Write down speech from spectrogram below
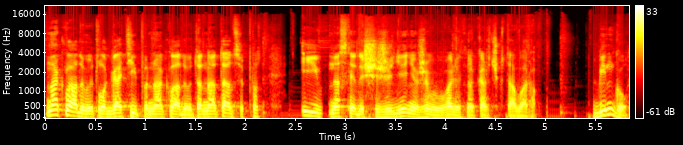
Накладывают логотипы, накладывают аннотацию, просто, и на следующий же день уже вываливают на карточку товаров. Бинго!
